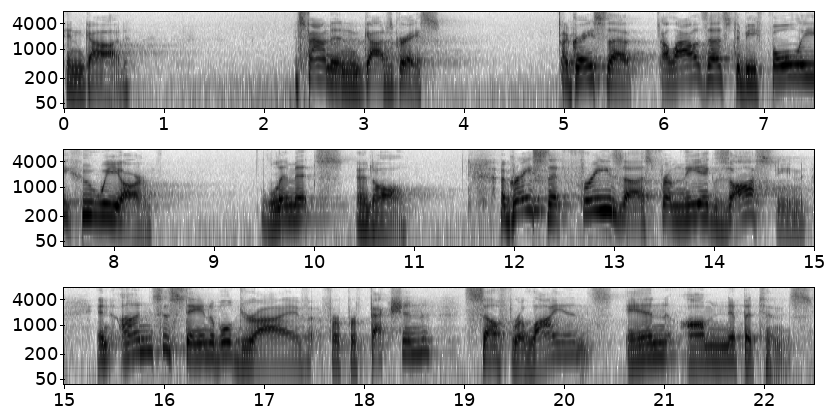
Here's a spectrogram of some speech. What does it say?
in God. It's found in God's grace. A grace that allows us to be fully who we are, limits and all. A grace that frees us from the exhausting and unsustainable drive for perfection, self reliance, and omnipotence.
